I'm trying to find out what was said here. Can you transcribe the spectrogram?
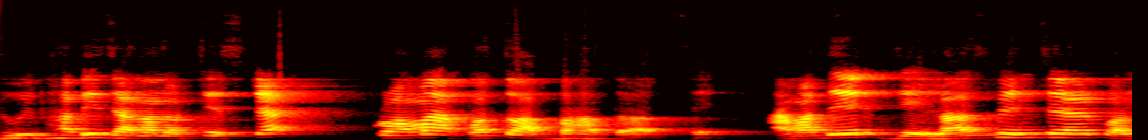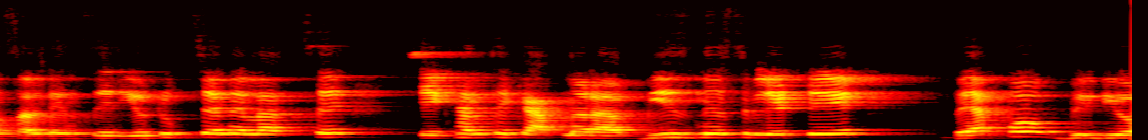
দুইভাবেই জানানোর চেষ্টা। ক্রমাগত অব্যাহত আছে। আমাদের যে লস ভেঞ্চার কনসালটেন্সির ইউটিউব চ্যানেল আছে, সেখান থেকে আপনারা বিজনেস রিলেটেড ব্যাপক ভিডিও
